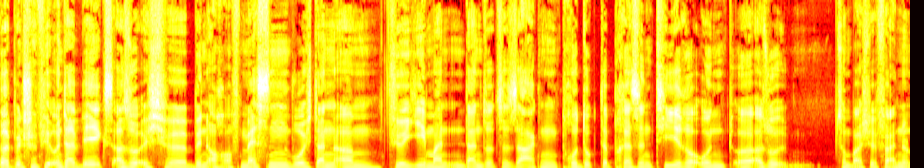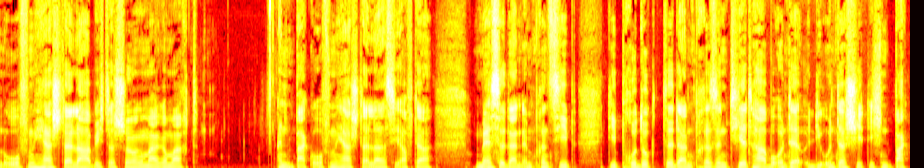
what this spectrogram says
Ja, ich bin schon viel unterwegs. Also ich äh, bin auch auf Messen, wo ich dann ähm, für jemanden dann sozusagen Produkte präsentiere und äh, also zum Beispiel für einen Ofenhersteller habe ich das schon mal gemacht ein Backofenhersteller, dass ich auf der Messe dann im Prinzip die Produkte dann präsentiert habe und der, die unterschiedlichen Back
